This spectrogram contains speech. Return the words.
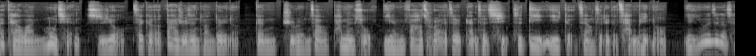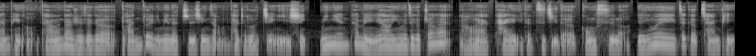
在台湾目前只有这个大学生团队呢，跟许伦照他们所研发出来的这个感测器是第一个这样子的一个产品哦。也因为这个产品哦，台湾大学这个团队里面的执行长他叫做简宜信，明年他们也要因为这个专案，然后来开一个自己的公司了。也因为这个产品，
